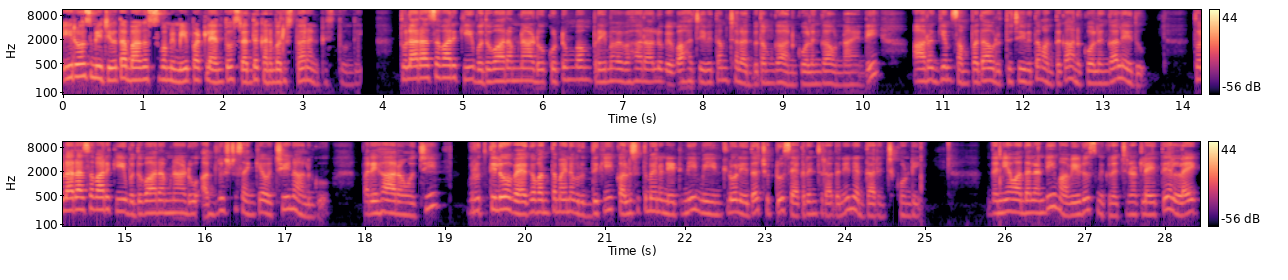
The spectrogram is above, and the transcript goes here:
ఈ రోజు మీ జీవిత భాగస్వామి మీ పట్ల ఎంతో శ్రద్ధ కనబరుస్తారనిపిస్తుంది. తులారాశి వారికి బుధవారం నాడు కుటుంబం ప్రేమ వ్యవహారాలు వివాహ జీవితం చాలా అద్భుతంగా అనుకూలంగా ఉన్నాయండి. ఆరోగ్యం సంపద వృత్తి జీవితం అంతగా అనుకూలంగా లేదు. తులారాశి వారికి బుధవారం నాడు అదృష్ట సంఖ్య వచ్చి నాలుగు. పరిహారం వచ్చి వృత్తిలో వేగవంతమైన వృద్ధికి కలుషితమైన నీటిని మీ ఇంట్లో లేదా చుట్టూ సేకరించరాదని నిర్ధారించుకోండి. ధన్యవాదాలండి. మా వీడియోస్ మీకు నచ్చినట్లయితే లైక్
